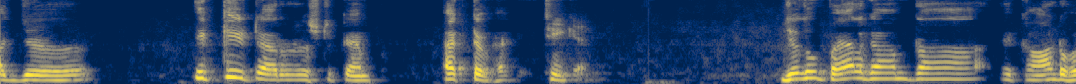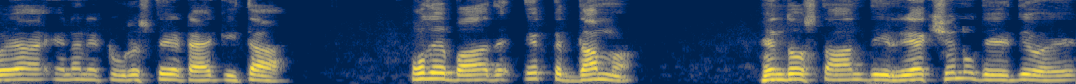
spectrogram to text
ਅੱਜ 21 ਟੈਰਰਿਸਟ ਕੈਂਪ ਐਕਟਿਵ ਹੈ ਠੀਕ ਹੈ। ਜਦੋਂ ਪਹਿਲਗਾਮ ਦਾ ਇਹ ਕਾਂਡ ਹੋਇਆ ਇਹਨਾਂ ਨੇ ਟੂਰਿਸਟ ਤੇ ਅਟੈਕ ਕੀਤਾ ਉਹਦੇ ਬਾਅਦ ਇੱਕਦਮ ਹਿੰਦੁਸਤਾਨ ਦੀ ਰਿਐਕਸ਼ਨ ਨੂੰ ਦੇਖਦੇ ਹੋਏ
